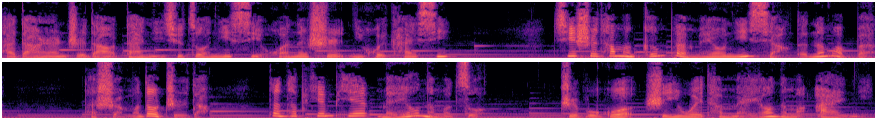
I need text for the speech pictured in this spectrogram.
他当然知道带你去做你喜欢的事你会开心。其实他们根本没有你想的那么笨，他什么都知道，但他偏偏没有那么做，只不过是因为他没有那么爱你，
